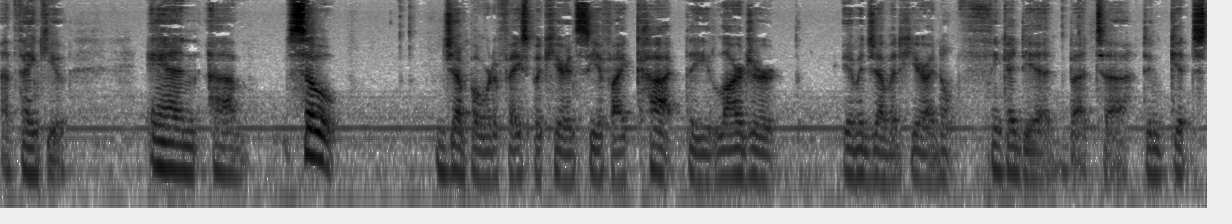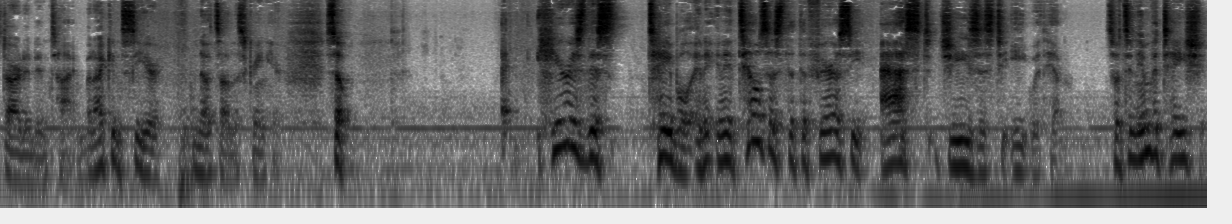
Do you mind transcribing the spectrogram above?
uh, thank you. And um, so, jump over to Facebook here and see if I caught the larger image of it here. I don't think I did, but uh, didn't get started in time. But I can see your notes on the screen here. So here is this table, and it, and it tells us that the Pharisee asked Jesus to eat with him. So it's an invitation.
